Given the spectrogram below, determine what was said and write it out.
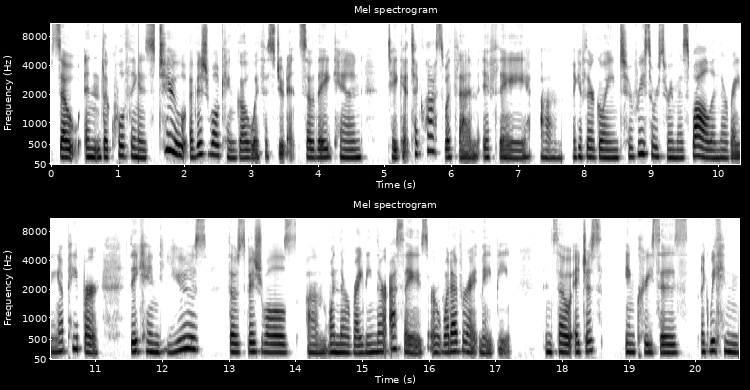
so, and the cool thing is, too, a visual can go with a student. So they can take it to class with them if they um, like if they're going to resource room as well and they're writing a paper they can use those visuals um, when they're writing their essays or whatever it may be. And so it just increases like we can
